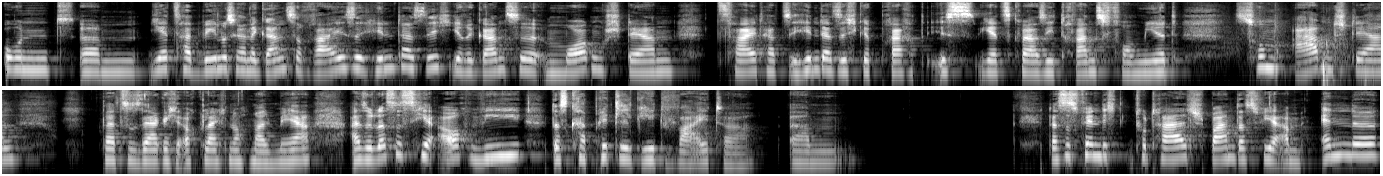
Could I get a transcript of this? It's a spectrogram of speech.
Und ähm, jetzt hat Venus ja eine ganze Reise hinter sich, ihre ganze Morgensternzeit hat sie hinter sich gebracht, ist jetzt quasi transformiert zum Abendstern. Dazu sage ich auch gleich nochmal mehr. Also das ist hier auch wie das Kapitel geht weiter. Ähm, das ist, finde ich, total spannend, dass wir am Ende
